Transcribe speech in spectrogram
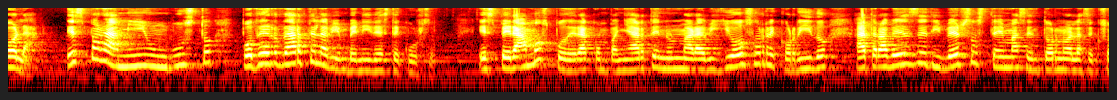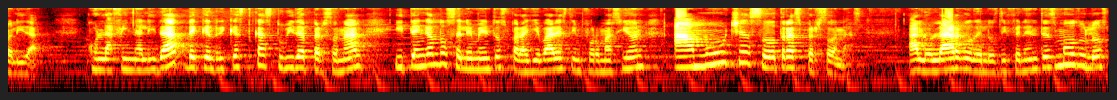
Hola, es para mí un gusto poder darte la bienvenida a este curso. Esperamos poder acompañarte en un maravilloso recorrido a través de diversos temas en torno a la sexualidad, con la finalidad de que enriquezcas tu vida personal y tengas los elementos para llevar esta información a muchas otras personas. A lo largo de los diferentes módulos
